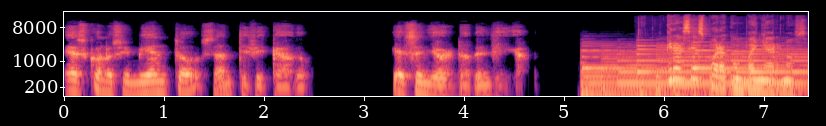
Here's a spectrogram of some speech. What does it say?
es conocimiento santificado. El Señor nos bendiga. Gracias por acompañarnos.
